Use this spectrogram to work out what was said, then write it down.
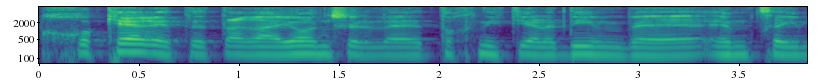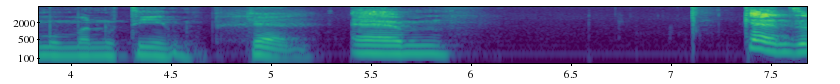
חוקרת את הרעיון של אה, תוכנית ילדים באמצעים אומנותיים. כן. Um, כן, זה,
